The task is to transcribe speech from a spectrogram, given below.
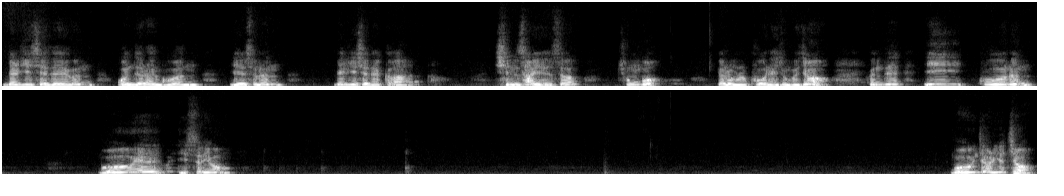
멜기세덱은 온전한 구원, 예수는 멜기세덱과 신사에서 중보, 여러분을 구원해 준 거죠? 근데 이 구원은 뭐에 있어요? 뭔지 알겠죠?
